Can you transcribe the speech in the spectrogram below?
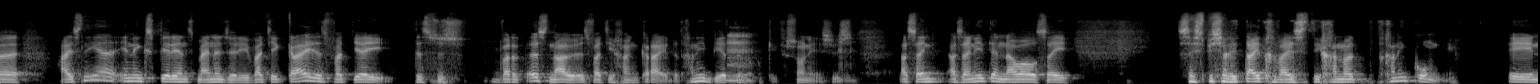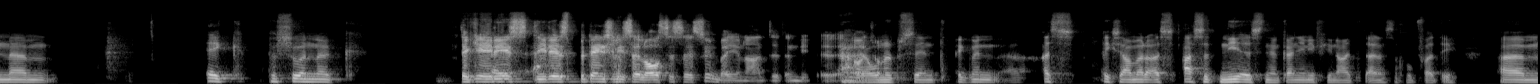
hy's nie 'n inexperienced manager nie. Wat jy kry is wat jy dis soos wat dit is nou is wat jy gaan kry. Dit gaan nie beter Mm. word nie, verstaan jy? Soos as hy as hy nie teen nou al sy sy spesialiteit gewys het, hy gaan nou dit gaan nie kom nie. En ehm um, ek persoonlik Dink jy hierdie is hierdie is potentially sy laaste seisoen by United in die in Ja, daai job? 100%. Ek meen uh, as ek jammer as as dit nie is nie, dan kan jy nie vir United ernstig opvat nie. Ehm um,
